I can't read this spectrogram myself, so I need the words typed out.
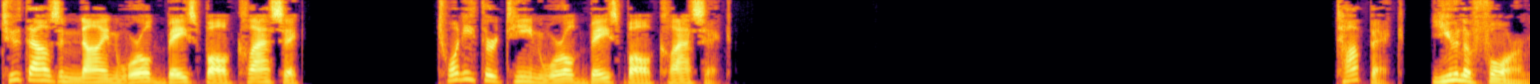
2009 World Baseball Classic 2013 World Baseball Classic. Topic Uniform.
